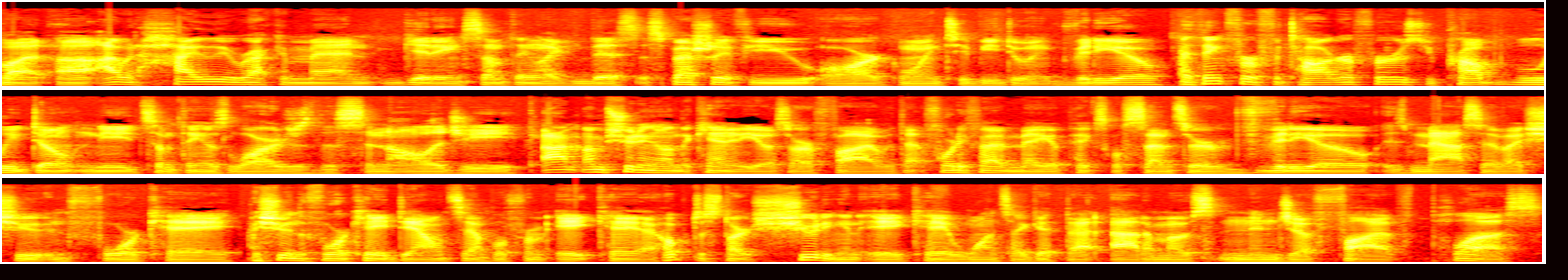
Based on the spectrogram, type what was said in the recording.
but uh, I would highly recommend getting something like this, especially if you are going to be doing video. I think for photographers, you probably don't need something as large as the Synology. I'm, I'm shooting on the Canon EOS R5 with that 45 megapixel sensor. Video is massive. I shoot in 4K. I shoot in the 4K downsample from 8K. I hope to start shooting in 8K once I get that Atomos Ninja 5 Plus.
